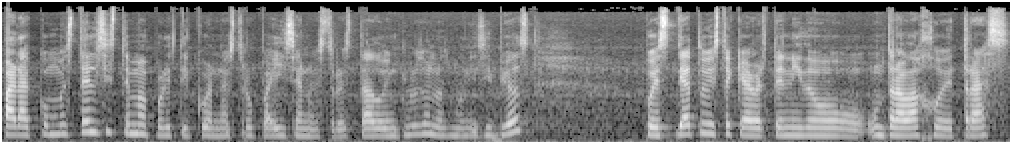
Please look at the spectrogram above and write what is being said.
para cómo está el sistema político en nuestro país, en nuestro estado, incluso en los municipios, pues ya tuviste que haber tenido un trabajo detrás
